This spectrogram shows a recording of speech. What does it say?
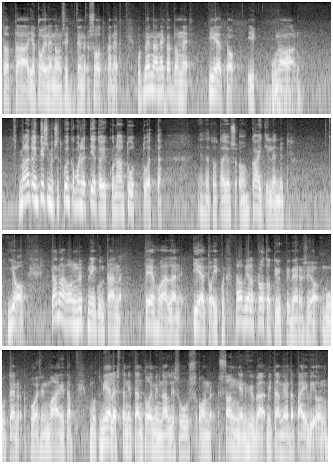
tota, ja toinen on sitten Sotkanet. Mutta mennään eka tonne tietoikkunaan. Mä laitoin kysymykset, kuinka monelle tietoikkuna on tuttu, että, että tota, jos on kaikille nyt. Joo. Tämä on nyt niin kuin tämän THLn tietoikkuna. Tämä on vielä prototyyppiversio muuten, voisin mainita, mutta mielestäni tämän toiminnallisuus on sangen hyvä. Mitä mieltä Päivi on?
